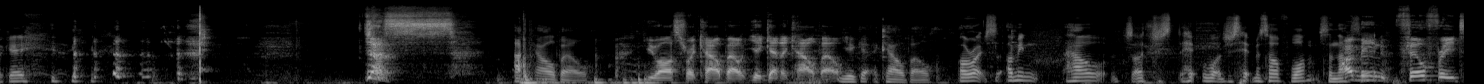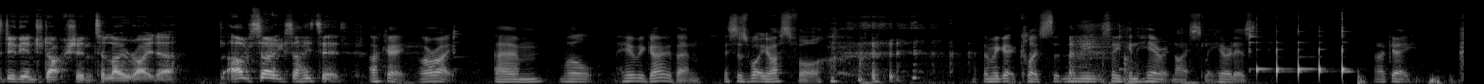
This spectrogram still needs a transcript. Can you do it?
okay? Yes! A cowbell. You ask for a cowbell, you get a cowbell. You get a cowbell. All right, so, I mean, how. I just hit, what, just hit myself once and that's I mean, it? feel free to do the introduction to Lowrider. I'm so excited. Okay, all right. Um, well, here we go then. This is what you asked for. let me get close. Let me so you can hear it nicely. Here it is. Okay.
